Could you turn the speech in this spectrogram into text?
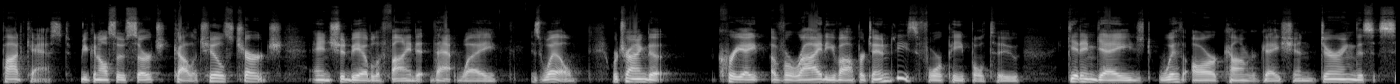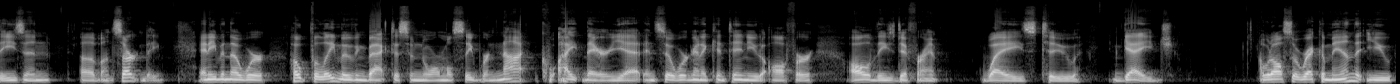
podcast. You can also search College Hills Church and should be able to find it that way as well. We're trying to create a variety of opportunities for people to get engaged with our congregation during this season of uncertainty. And even though we're hopefully moving back to some normalcy, we're not quite there yet. And so we're going to continue to offer all of these different ways to engage. I would also recommend that you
